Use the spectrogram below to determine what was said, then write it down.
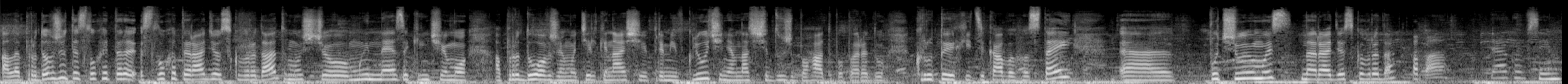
але продовжуйте слухати слухати радіо Сковорода, тому що ми не закінчуємо, а продовжуємо тільки наші прямі включення. В нас ще дуже багато попереду крутих і цікавих гостей. Е, почуємось на радіо Сковорода. Па-па! Дякую всім.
